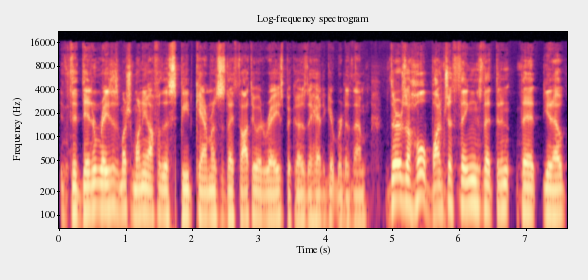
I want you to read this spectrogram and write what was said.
They didn't raise as much money off of the speed cameras as they thought they would raise because they had to get rid of them. There's a whole bunch of things that didn't that you know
